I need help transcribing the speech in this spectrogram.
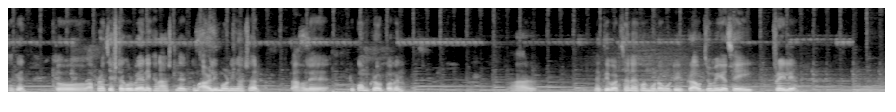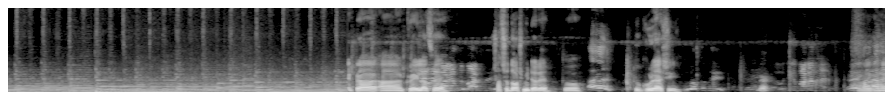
থাকে। তো আপনারা চেষ্টা করবেন এখানে আসলে একদম আর্লি মর্নিং আসার। তাহলে একটু কম ক্রাউড পাবেন। আর দেখতে পাচ্ছেন এখন মোটামুটি ক্রাউড জমে গেছে এই ট্রেইলে একটা ট্রেইল আছে সাতশো দশ মিটারের, তো একটু ঘুরে আসি। এখানে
